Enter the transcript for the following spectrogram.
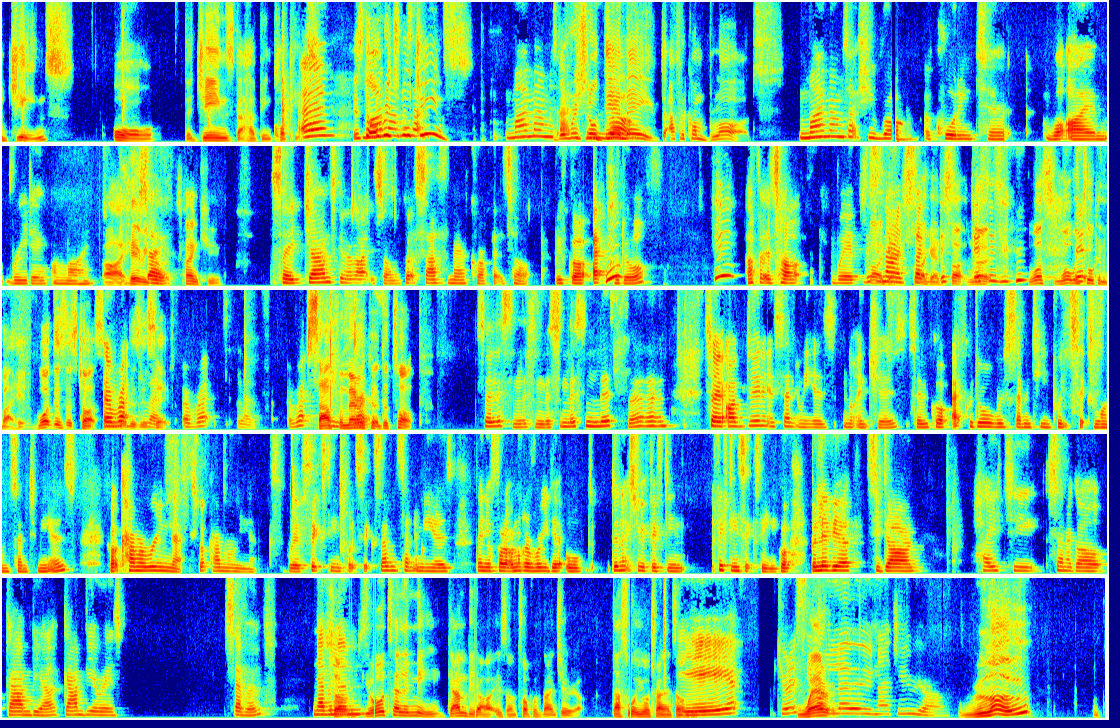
genes or the genes that have been copied? Um, it's the original genes, my man was the original actually wrong. DNA, the African blood. My man was actually wrong according to what I'm reading online. Ah, here we So- go. Thank you. So Jan's gonna like this song. We've got South America up at the top. We've got Ecuador up at the top with this Start is now start again, this, start- this no. is What's what we The- talking about here? What does this chart say? What does it say? erect length, erect South America length. at the top. So listen, listen, listen, listen, listen. So I'm doing it in centimeters, not inches. So we've got Ecuador with 17.61 centimeters. We've got Cameroon next. We've got Cameroon next with 16.67 centimeters. Then you'll follow. I'm not going to read it all. The next few are 15, 15, 16. You've got Bolivia, Sudan, Haiti, Senegal, Gambia. Gambia is seventh. Netherlands. So you're telling me Gambia is on top of Nigeria? That's what you're trying to tell me. yeah. Do you want to see Where- low Nigeria? Low.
